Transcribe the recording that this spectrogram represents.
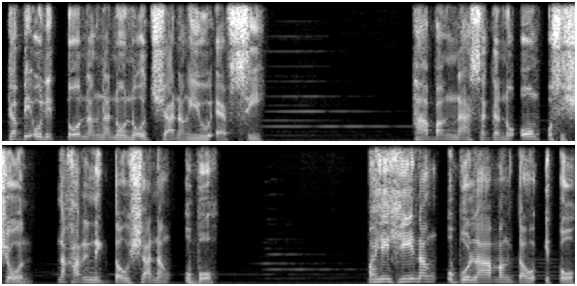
Gabi ulit noon nang nanonood siya ng UFC. Habang nasa ganoong posisyon, nakarinig daw siya ng ubo. Mahihinang ubo lamang daw ito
